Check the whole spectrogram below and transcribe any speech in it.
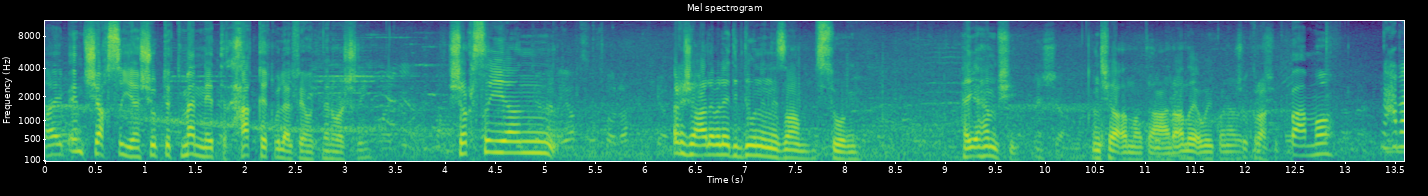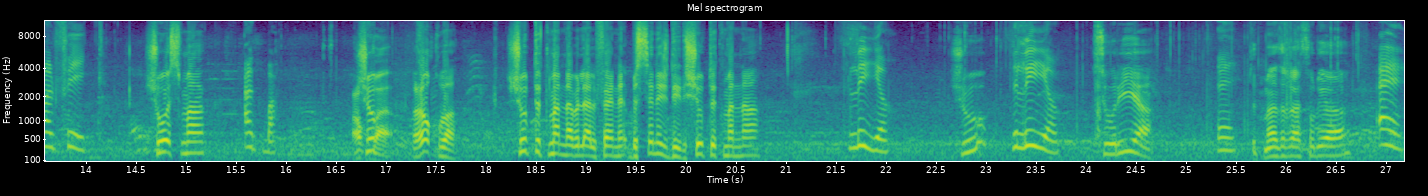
طيب أنت شخصيا شو بتتمنى تحقق بال 2022 شخصيا أرجع على بلدي بدون النظام السوري. هي أهم شيء. إن شاء الله. إن شاء الله تعالى. الله يقويكم. شكرا. عمو؟ مرحبا فيك شو اسمك؟ أكبر شو؟ عقبة. شو بتتمنى بال 2000 بالسنة الجديدة؟ شو بتتمنى؟ ثلية. شو؟ ثلية. سوريا. إيه. تتمنى ترجع سوريا؟ إيه.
